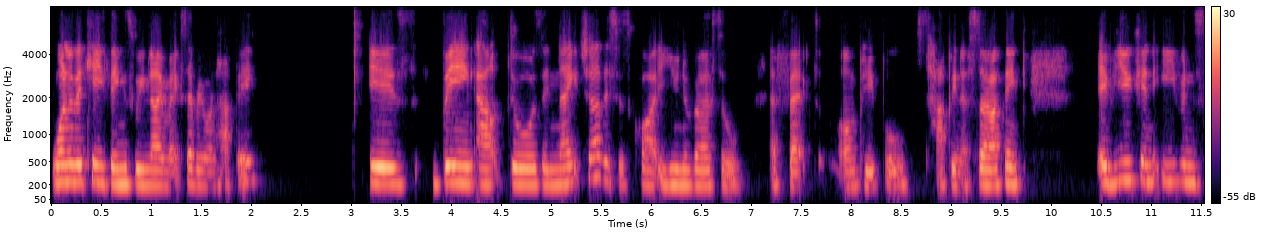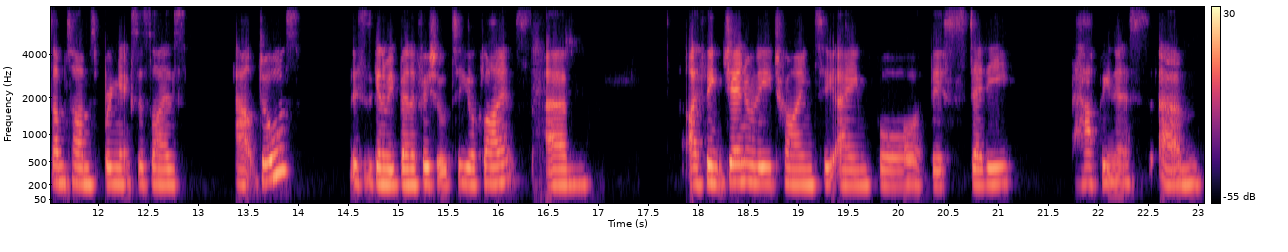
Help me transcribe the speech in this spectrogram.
one of the key things we know makes everyone happy is being outdoors in nature. This is quite a universal effect on people's happiness. So I think if you can even sometimes bring exercise outdoors, this is going to be beneficial to your clients. Um, I think generally trying to aim for this steady happiness um,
